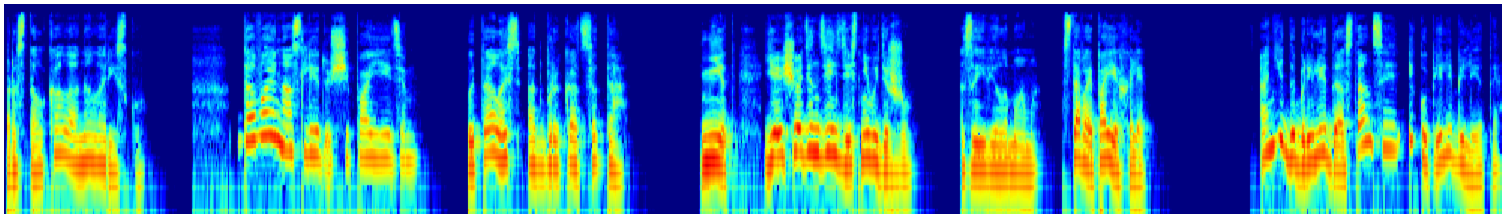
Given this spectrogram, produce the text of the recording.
Растолкала она Лариску. «Давай на следующий поедем», — пыталась отбрыкаться та. «Нет, я еще один день здесь не выдержу», — заявила мама. «Вставай, поехали». Они добрели до станции и купили билеты.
